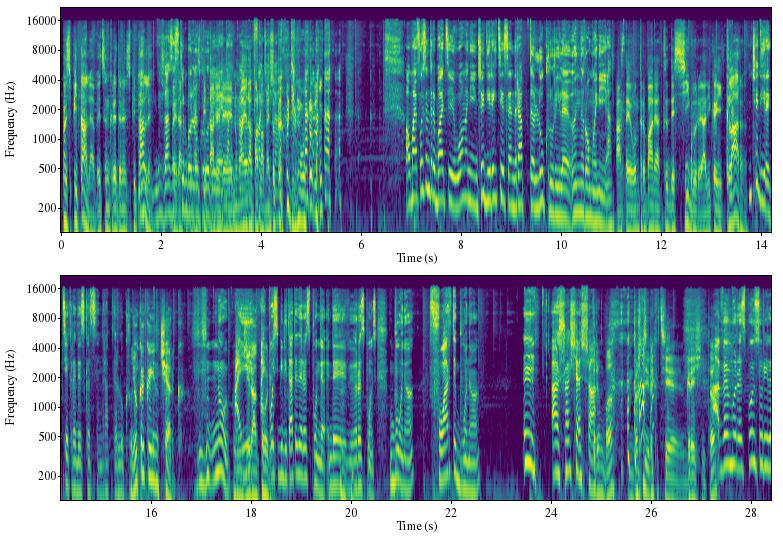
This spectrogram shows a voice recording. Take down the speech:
În spitale, aveți încredere în spitale? Mm, deja se Păi dacă schimbă puneai lucrurile, Spitalele, dacă nu mai era faci Parlamentul așa. pe ultimul loc. Au mai fost întrebați oamenii în ce direcție se îndreaptă lucrurile în România. Asta e o întrebare atât de sigură, adică e clară. În ce direcție credeți că se îndreaptă lucrurile? Eu cred că e în cerc. nu, ai, ai giratoriu. posibilitate de, răspunde, de răspuns. Bună, foarte bună, mm, așa și așa. Strâmbă într-o direcție greșită. Avem răspunsurile,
